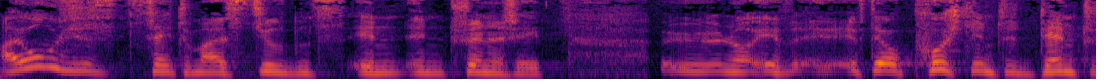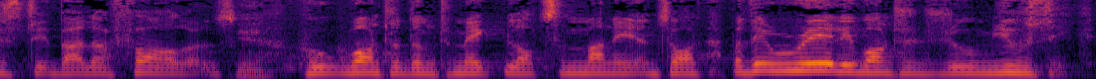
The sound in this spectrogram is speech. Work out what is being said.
I always used to say to my students in, in Trinity, you know, if, if they were pushed into dentistry by their fathers Yeah. who wanted them to make lots of money and so on, but they really wanted to do music,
